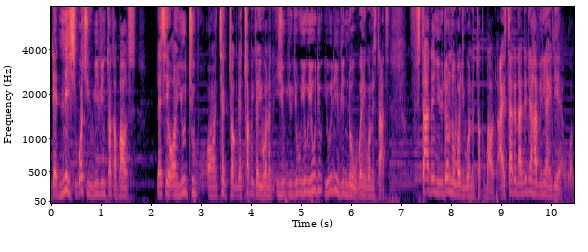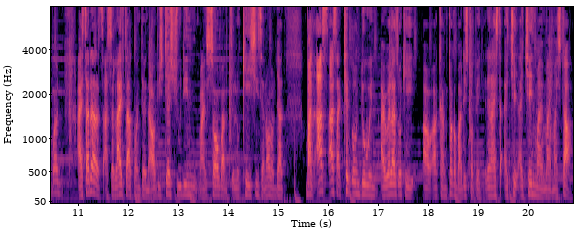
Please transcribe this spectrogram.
the niche, what you even talk about. Let's say on YouTube or on TikTok, the topic that you want to you you you you, you, wouldn't- you wouldn't even know when you want to start. Starting, you don't know what you want to talk about. I started, I didn't have any idea. What, what I started as, as a lifestyle content. I'll be just shooting myself at locations and all of that. But as as I kept on doing, I realized okay, I, I can talk about this topic. Then I I, cha- I changed my, my my style.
